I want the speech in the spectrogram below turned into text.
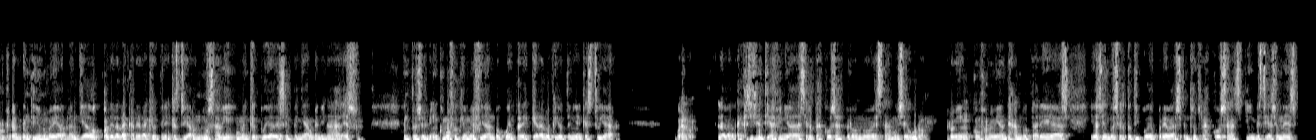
porque realmente yo no me había planteado cuál era la carrera que yo tenía que estudiar, no sabía en qué podía desempeñarme ni nada de eso. Entonces, bien, ¿cómo fue que yo me fui dando cuenta de qué era lo que yo tenía que estudiar? Bueno, la verdad es que sí sentía afinidad a ciertas cosas, pero no estaba muy seguro. Pero bien, conforme me iban dejando tareas, iba haciendo cierto tipo de pruebas, entre otras cosas, investigaciones,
